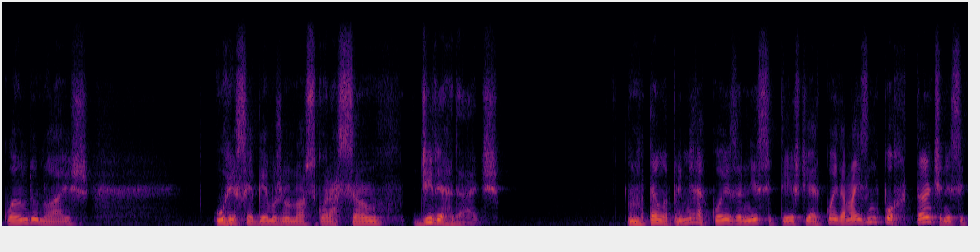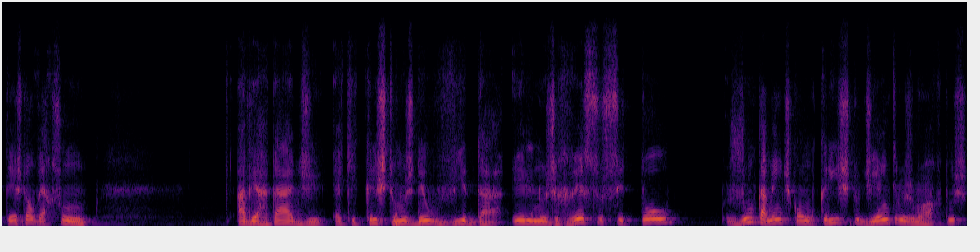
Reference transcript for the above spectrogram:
quando nós o recebemos no nosso coração de verdade. Então, a primeira coisa nesse texto, e a coisa mais importante nesse texto, é o verso 1. A verdade é que Cristo nos deu vida, ele nos ressuscitou juntamente com Cristo de entre os mortos,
